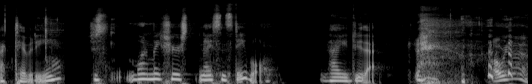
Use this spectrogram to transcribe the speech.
activity. Just want to make sure you're nice and stable and how you do that. Oh, yeah.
